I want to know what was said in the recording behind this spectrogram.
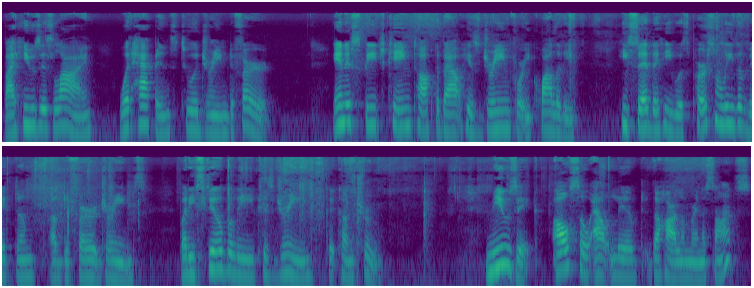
by Hughes's line, What happens to a dream deferred? In his speech, King talked about his dream for equality. He said that he was personally the victim of deferred dreams, but he still believed his dream could come true. Music also outlived the Harlem Renaissance.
